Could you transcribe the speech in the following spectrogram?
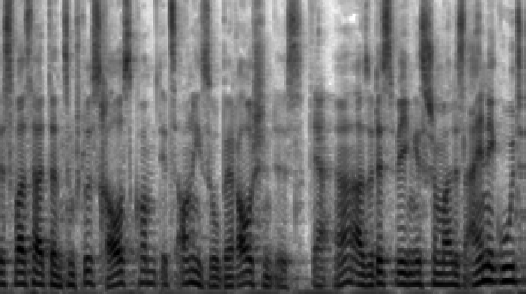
das, was halt dann zum Schluss rauskommt, jetzt auch nicht so berauschend ist. Ja. ja. also deswegen ist schon mal das eine gut,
